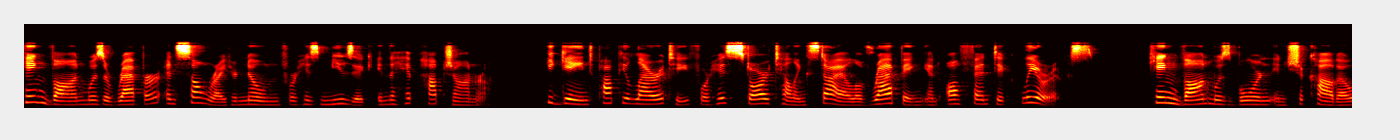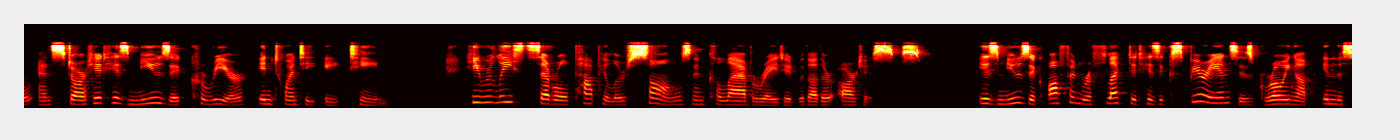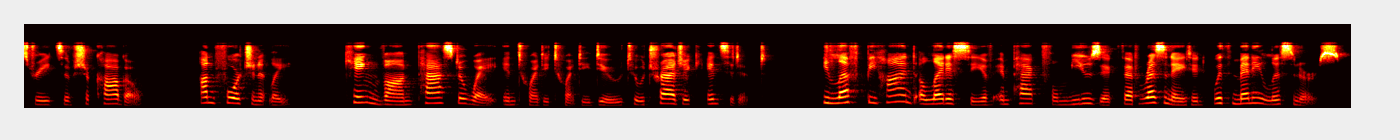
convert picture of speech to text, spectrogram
King Von was a rapper and songwriter known for his music in the hip hop genre. He gained popularity for his star telling style of rapping and authentic lyrics. King Von was born in Chicago and started his music career in 2018. He released several popular songs and collaborated with other artists. His music often reflected his experiences growing up in the streets of Chicago. Unfortunately, King Von passed away in 2020 due to a tragic incident. He left behind a legacy of impactful music that resonated with many listeners.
